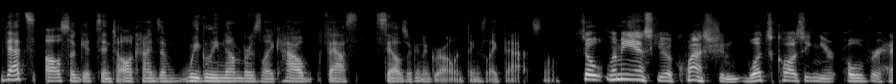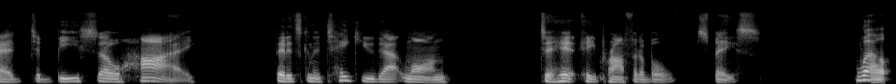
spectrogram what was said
that's also gets into all kinds of wiggly numbers like how fast sales are going to grow and things like that. So So let me ask you a question. What's causing your overhead to be so high that it's going to take you that long to hit a profitable space? Well,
